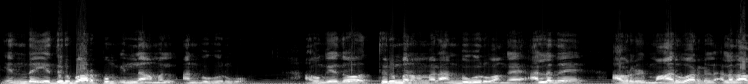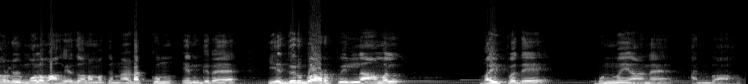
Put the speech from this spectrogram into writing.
எந்த எதிர்பார்ப்பும் இல்லாமல் அன்பு கூறுவோம். அவங்க ஏதோ திரும்ப நம்ம மேல அன்பு கூறுவாங்க. அல்லது அவர்கள் மாறுவார்கள். அல்லது அவர்கள் மூலமாக ஏதோ நமக்கு நடக்கும் என்கிற எதிர்பார்ப்பு இல்லாமல் வைப்பதே உண்மையான அன்பாகும்.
